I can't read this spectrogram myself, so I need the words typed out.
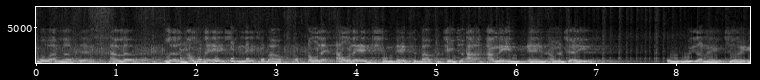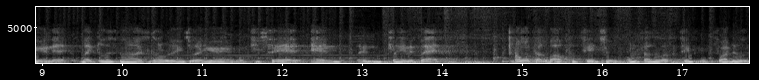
Oh, I love that. I love. Look, I want to ask you next about. I want to. I want to ask you next about potential. I, I mean, and I'm gonna tell you, we're gonna enjoy hearing that. Like the listeners are gonna really enjoy hearing what you said and and playing it back. I want to talk about potential. I want to talk about potential. Before I do,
